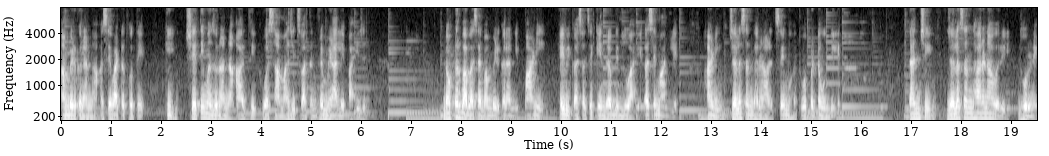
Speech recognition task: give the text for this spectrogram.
आंबेडकरांना असे वाटत होते की शेती मजुरांना आर्थिक व सामाजिक स्वातंत्र्य मिळाले पाहिजे. डॉक्टर बाबासाहेब आंबेडकरांनी पाणी हे विकासाचे केंद्रबिंदू आहे असे मानले आणि जलसंधारणाचे महत्त्व पटवून दिले. त्यांची जलसंधारणावरील धोरणे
